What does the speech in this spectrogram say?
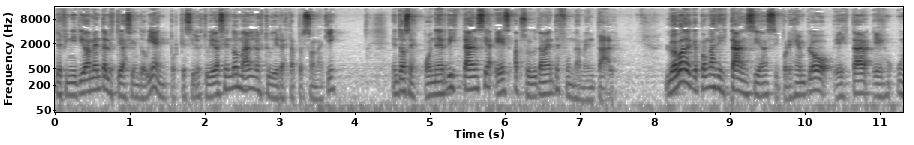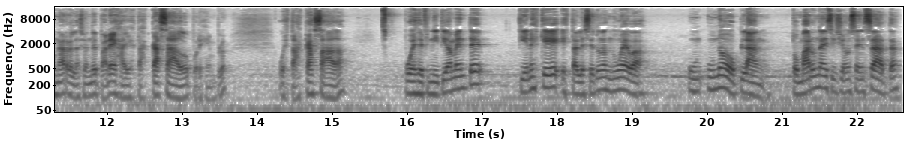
definitivamente lo estoy haciendo bien, porque si lo estuviera haciendo mal no estuviera esta persona aquí. Entonces, poner distancia es absolutamente fundamental. Luego de que pongas distancia, si por ejemplo esta es una relación de pareja y estás casado, por ejemplo, o estás casada, pues definitivamente tienes que establecer una nueva, un, nuevo plan, tomar una decisión sensata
